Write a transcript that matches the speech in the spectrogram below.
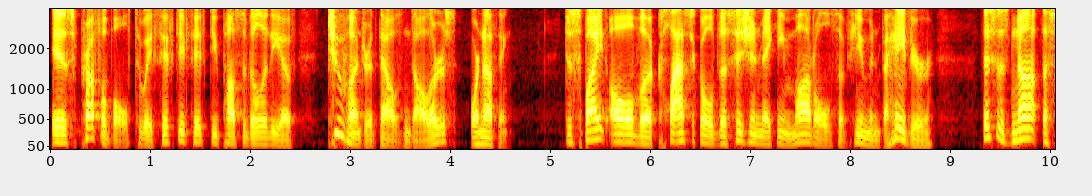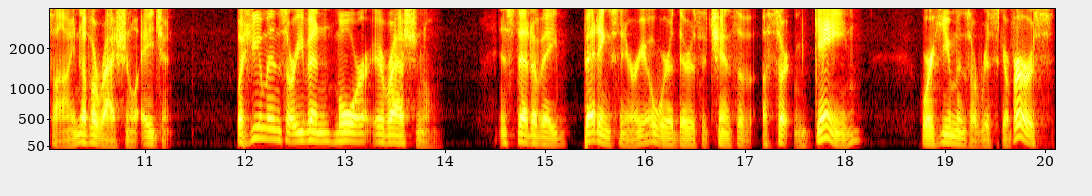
is preferable to a 50 50 possibility of $200,000 or nothing. Despite all the classical decision making models of human behavior, this is not the sign of a rational agent. But humans are even more irrational. instead of a betting scenario where there's a chance of a certain gain, where humans are risk averse,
